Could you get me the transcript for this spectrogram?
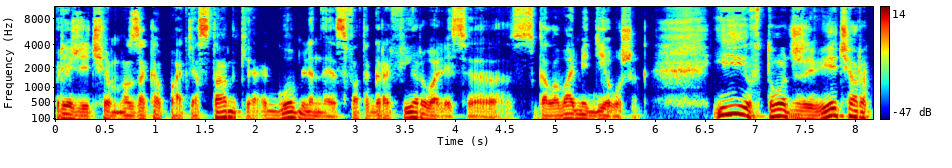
прежде чем закопать останки, гоблины сфотографировались э, с головами девушек. И в тот же вечер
